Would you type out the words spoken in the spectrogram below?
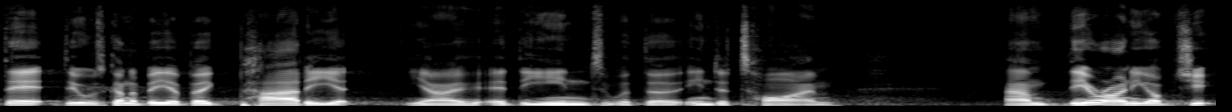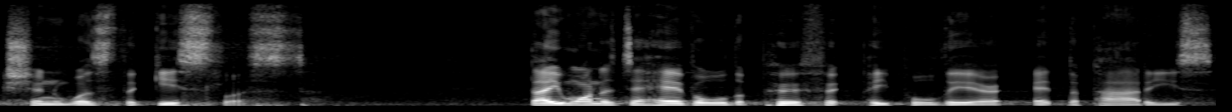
that there was going to be a big party at, you know, at the end, with the end of time. Um, their only objection was the guest list. They wanted to have all the perfect people there at the parties,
